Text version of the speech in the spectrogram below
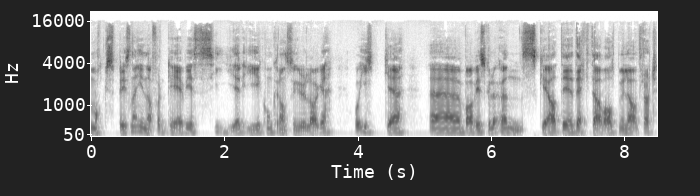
maksprisen er innafor det vi sier i konkurransegrunnlaget, og ikke eh, hva vi skulle ønske at de dekte av alt mulig annet rart.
